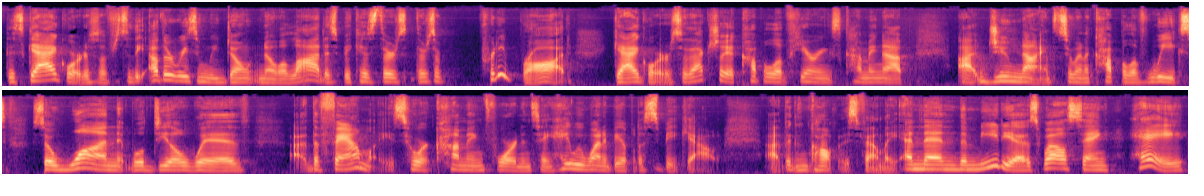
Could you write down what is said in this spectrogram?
this gag order is lifted. So the other reason we don't know a lot is because there's there's a pretty broad gag order. So there's actually a couple of hearings coming up uh, June 9th, so in a couple of weeks. So one that will deal with the families who are coming forward and saying, hey, we want to be able to speak out, uh, the Goncalves family. And then the media as well saying, hey,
